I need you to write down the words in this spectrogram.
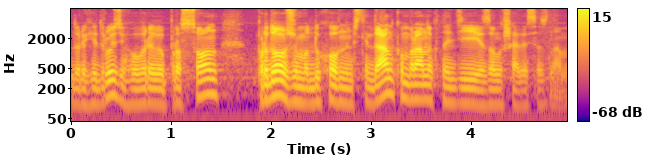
Дорогі друзі, говорили про сон. Продовжимо духовним сніданком ранок надії. Залишайтеся з нами.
